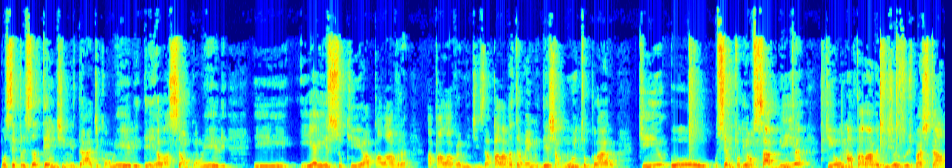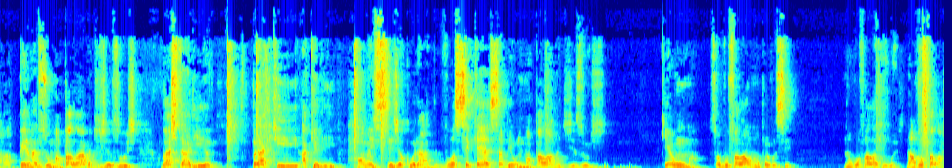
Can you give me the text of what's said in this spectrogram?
Você precisa ter intimidade com ele, ter relação com ele, e, e é isso que a palavra, a palavra me diz. A palavra também me deixa muito claro que o, centurião sabia que uma palavra de Jesus bastava, apenas uma palavra de Jesus bastaria para que aquele homem seja curado. Você quer saber uma palavra de Jesus? Que é uma? Só vou falar uma para você. Não vou falar duas. Não, vou falar.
